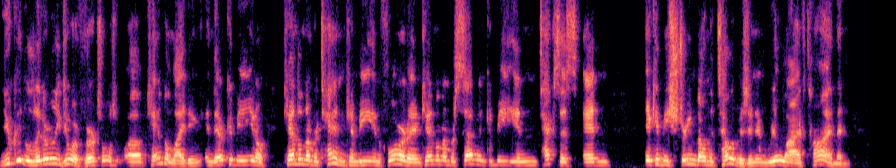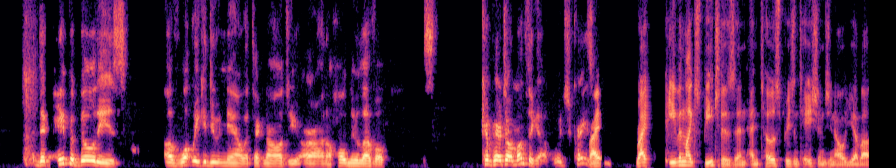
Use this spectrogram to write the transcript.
You could literally do a virtual uh, candle lighting, and there could be, you know, candle number 10 can be in Florida, and candle number seven can be in Texas, and it can be streamed on the television in real live time. And the capabilities of what we could do now with technology are on a whole new level compared to a month ago, which is crazy. Right. Right. Even like speeches and, and toast presentations, you know, you have a,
